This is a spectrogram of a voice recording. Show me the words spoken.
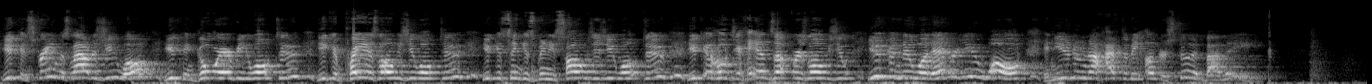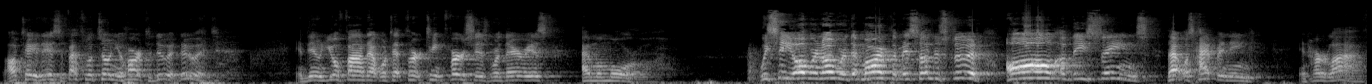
You can scream as loud as you want. You can go wherever you want to. You can pray as long as you want to. You can sing as many songs as you want to. You can hold your hands up for as long as you You can do whatever you want, and you do not have to be understood by me. I'll tell you this if that's what's on your heart to do it, do it. And then you'll find out what that 13th verse is where there is a memorial. We see over and over that Martha misunderstood all of these things that was happening in her life.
